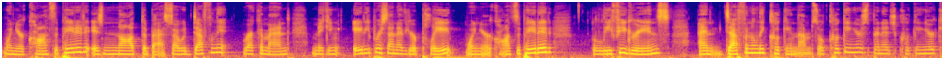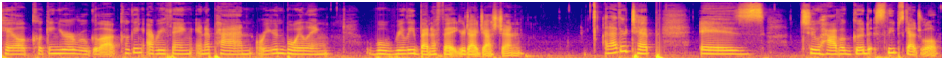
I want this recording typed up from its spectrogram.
when you're constipated is not the best. So I would definitely recommend making 80% of your plate when you're constipated leafy greens and definitely cooking them. So cooking your spinach, cooking your kale, cooking your arugula, cooking everything in a pan or even boiling will really benefit your digestion. Another tip is to have a good sleep schedule.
